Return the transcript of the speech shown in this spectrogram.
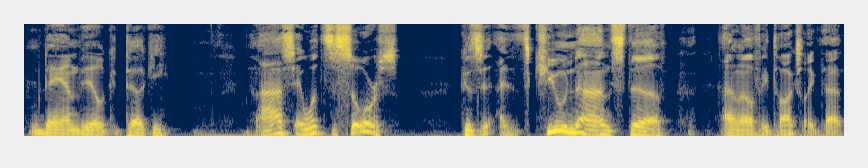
from Danville, Kentucky. I say, what's the source? Because it's QAnon stuff. I don't know if he talks like that.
